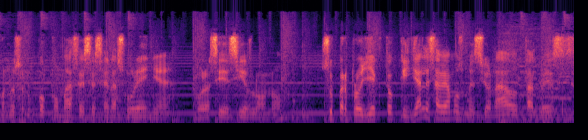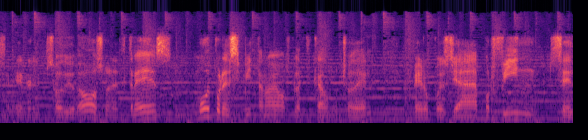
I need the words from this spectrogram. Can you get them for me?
conocen un poco más esa escena sureña, por así decirlo, ¿no? Super proyecto que ya les habíamos mencionado tal vez en el episodio 2 o en el 3, muy por encimita, no habíamos platicado mucho de él, pero pues ya por fin se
